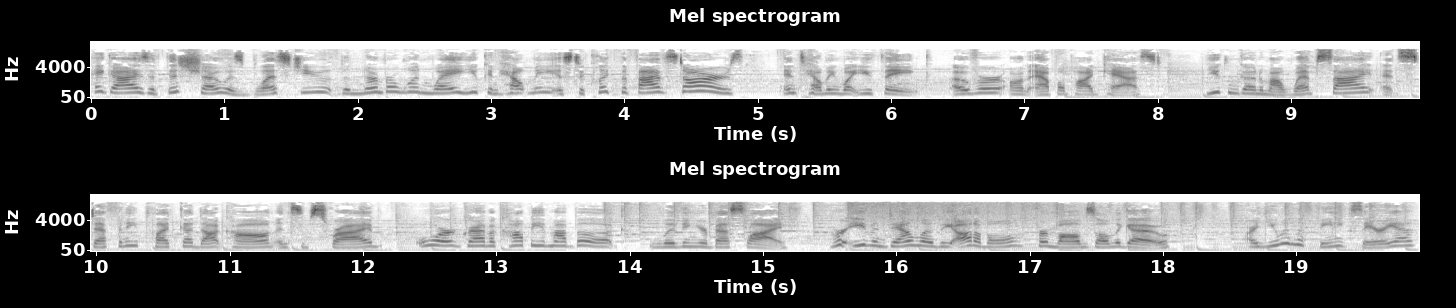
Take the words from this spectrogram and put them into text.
Hey guys, if this show has blessed you, the number one way you can help me is to click the five stars and tell me what you think over on Apple Podcast. You can go to my website at stephaniepletka.com and subscribe or grab a copy of my book, Living Your Best Life, or even download the Audible for moms on the go. Are you in the Phoenix area?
